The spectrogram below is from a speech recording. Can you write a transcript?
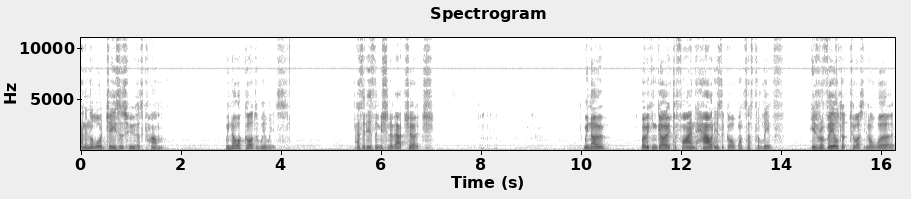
and in the Lord Jesus who has come. We know what God's will is, as it is the mission of our church. We know where we can go to find how it is that God wants us to live. He's revealed it to us in a word,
